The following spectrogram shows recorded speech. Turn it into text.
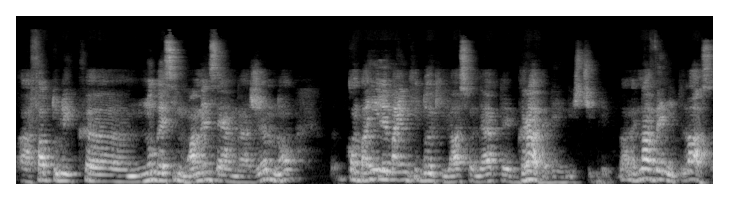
a faptului că nu găsim oameni să-i angajăm, nu? companiile mai închid ochii la astfel de acte grave de indisciplină. Nu a venit, lasă.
